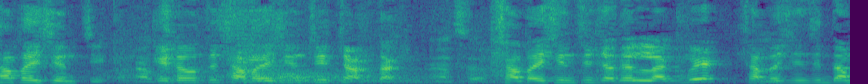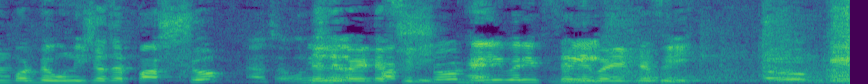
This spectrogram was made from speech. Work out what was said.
সাতাইশ ইঞ্চি। এটা হচ্ছে সাতাইশ ইঞ্চি চার আচ্ছা। সাতাইশ ইঞ্চি যাদের লাগবে সাতাইশ ইঞ্চির দাম পড়বে উনিশ হাজার পাঁচশো। আচ্ছা, 19,500 ডেলিভারিটা ফ্রি free। ডেলিভারিটা ফ্রি ওকে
